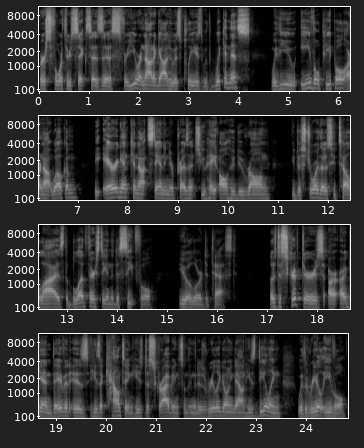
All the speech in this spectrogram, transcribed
Verse 4 through 6 says this For you are not a God who is pleased with wickedness with you, evil people are not welcome. The arrogant cannot stand in your presence. You hate all who do wrong. You destroy those who tell lies. The bloodthirsty and the deceitful, you, O Lord, detest. Those descriptors are, are, again, David is, he's accounting, he's describing something that is really going down. He's dealing with real evil.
